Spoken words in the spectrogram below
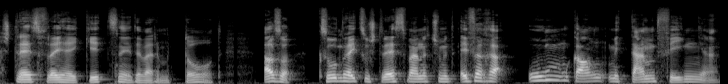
Stressfreiheit gibt es nicht, dann wären wir tot. Also, Gesundheits- und Stressmanagement, einfach ein Umgang mit dem Finger.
